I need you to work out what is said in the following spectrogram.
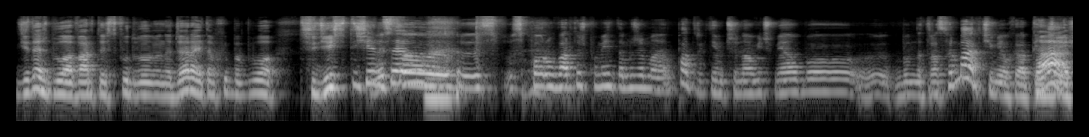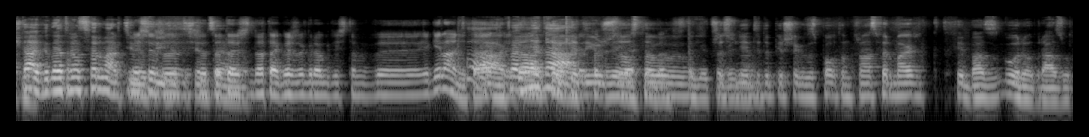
gdzie też była wartość Football Managera i tam chyba było 30 Jest tysięcy e, sp- sporą wartość. Pamiętam, że ma Patryk Niemczynowicz miał, bo, e, bo na Transfermarkcie miał chyba 50. Tak, tak, na Transfermarkcie miał Myślę, 50 że, że to też dlatego, że grał gdzieś tam w Jagiellonii, tak? Tak, pewnie tak, tak. Kiedy już Podwójnie został przesunięty do pierwszego zespołu, tam Transfermarkt chyba z góry od razu.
